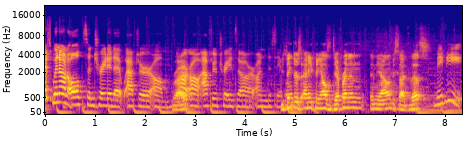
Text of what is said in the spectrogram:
just went on alts and traded it after um Right. our, uh, after trades are undisabled? You think there's anything else different in, in the island besides this? maybe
